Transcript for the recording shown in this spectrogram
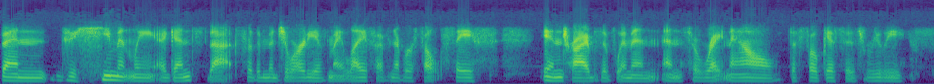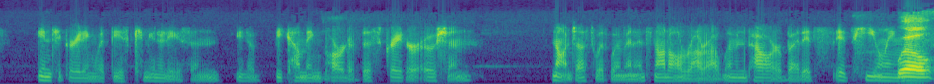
been vehemently against that for the majority of my life. I've never felt safe in tribes of women. And so right now the focus is really integrating with these communities and, you know, becoming part of this greater ocean. Not just with women. It's not all rah rah women power, but it's it's healing. Well,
